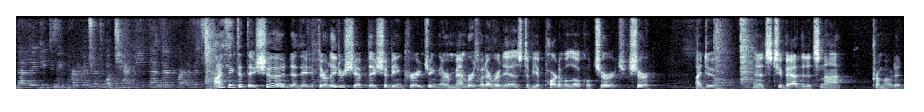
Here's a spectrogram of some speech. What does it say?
that they need to be part of a church or checking that they're part of a church? I think that they should. If they're leadership, they should be encouraging their members, whatever it is, to be a part of a local church. Sure, I do. And it's too bad that it's not promoted.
